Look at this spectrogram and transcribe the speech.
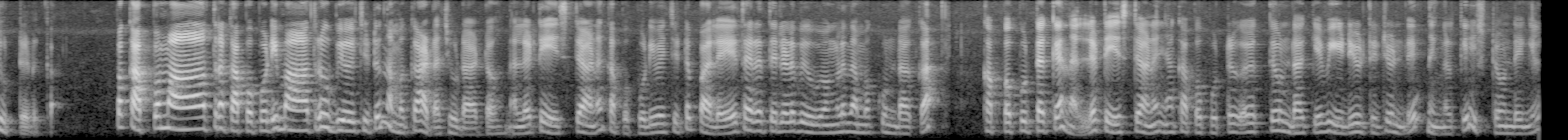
ചുട്ടെടുക്കാം. അപ്പോൾ കപ്പ മാത്രം കപ്പപ്പൊടി മാത്രം ഉപയോഗിച്ചിട്ട് നമുക്ക് അട ചൂടാം കേട്ടോ നല്ല ടേസ്റ്റാണ്. കപ്പപ്പൊടി വെച്ചിട്ട് പല തരത്തിലുള്ള വിഭവങ്ങൾ നമുക്ക് ഉണ്ടാക്കാം കപ്പപ്പുട്ടൊക്കെ നല്ല ടേസ്റ്റാണ്. ഞാൻ കപ്പപ്പുട്ടൊക്കെ ഉണ്ടാക്കിയ വീഡിയോ ഇട്ടിട്ടുണ്ട്. നിങ്ങൾക്ക് ഇഷ്ടമുണ്ടെങ്കിൽ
